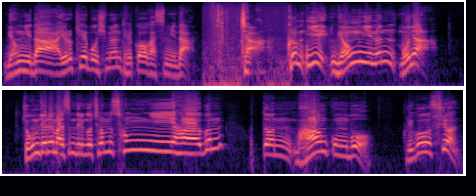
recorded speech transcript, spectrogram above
명리다. 이렇게 보시면 될 것 같습니다. 자, 그럼 이 명리는 뭐냐? 조금 전에 말씀드린 것처럼 성리학은 어떤 마음 공부 그리고 수련,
